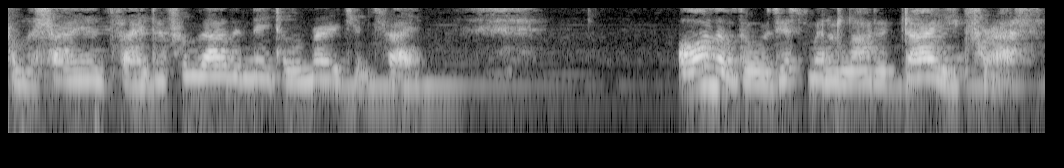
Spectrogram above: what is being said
from the Cheyenne side, and from the other Native American side, all of those just meant a lot of dying for us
